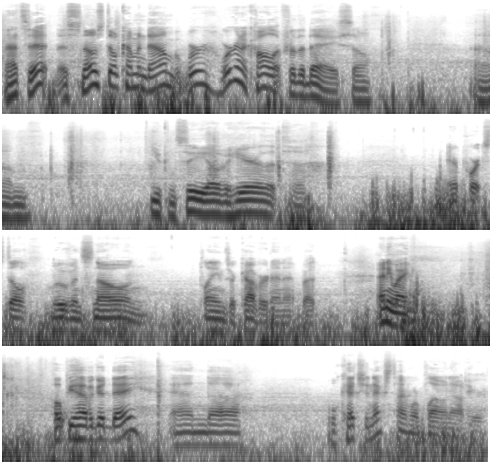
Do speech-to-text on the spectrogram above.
that's it. The snow's still coming down, but we're we're gonna call it for the day. So um, you can see over here that uh, airport's still moving snow and planes are covered in it. But anyway, hope you have a good day, and uh, we'll catch you next time we're plowing out here.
